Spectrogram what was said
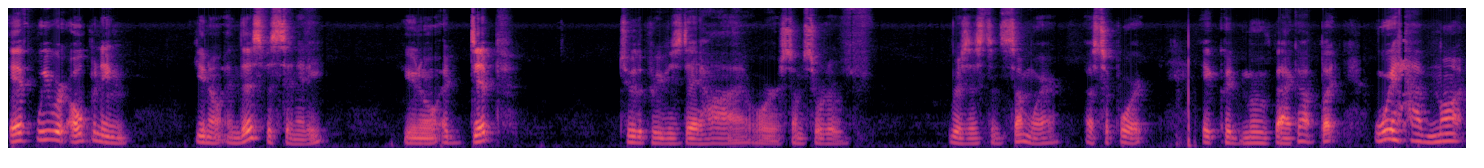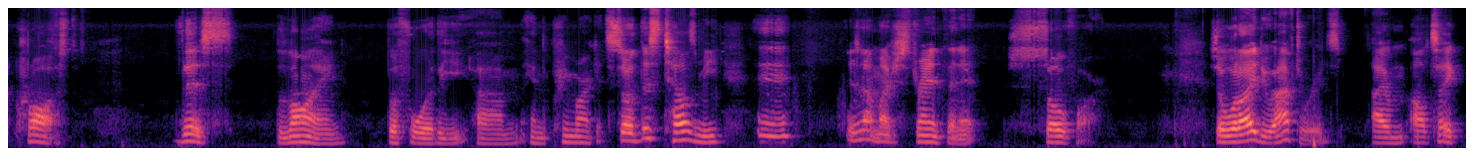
if we were opening, you know, in this vicinity, you know, a dip to the previous day high or some sort of resistance somewhere, a support, it could move back up. But we have not crossed this line before the um, in the pre-market. So this tells me eh, there's not much strength in it so far. So what I do afterwards, I'm, I'll take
